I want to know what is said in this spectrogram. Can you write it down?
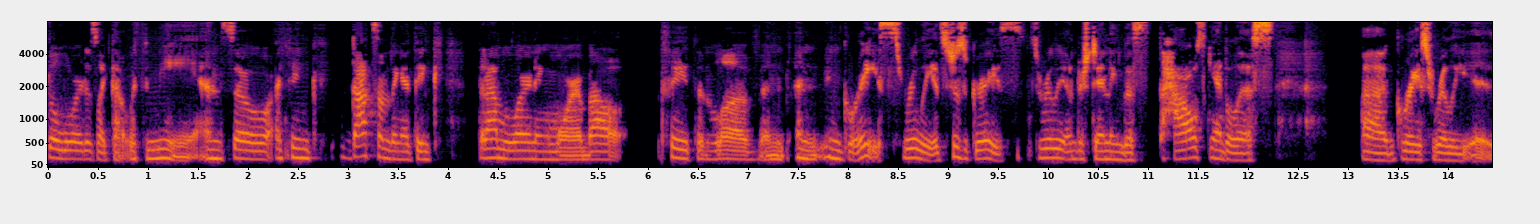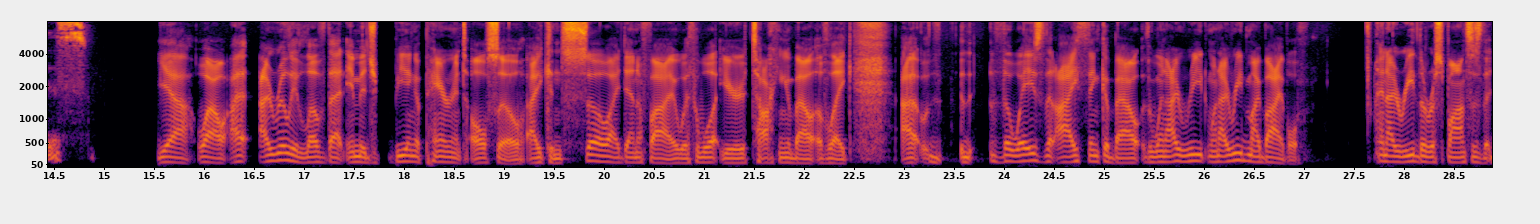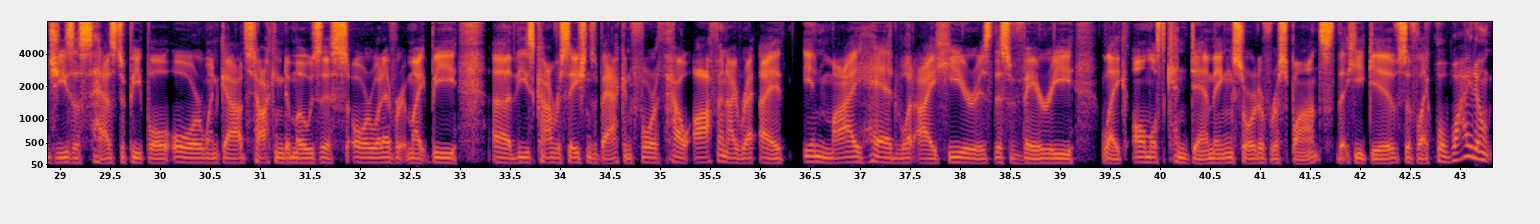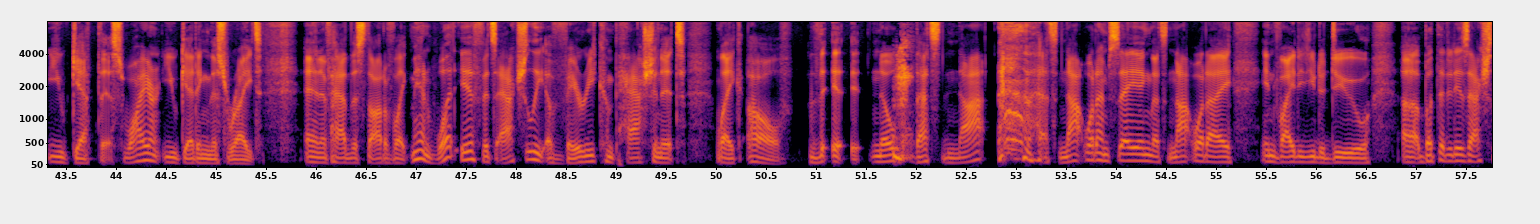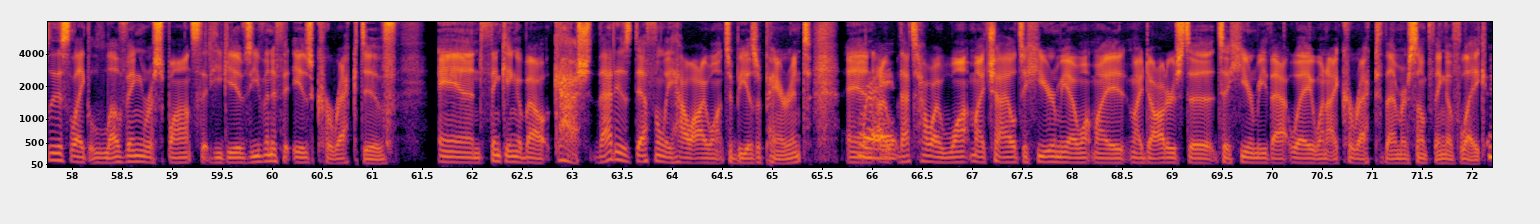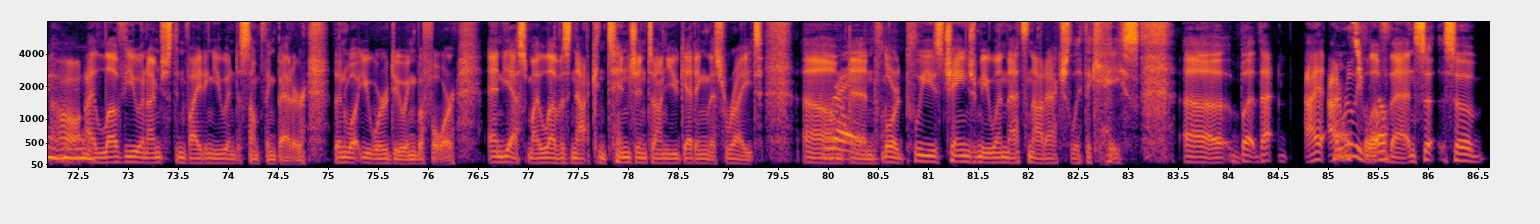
the Lord is like that with me. And so I think that's something I think that I'm learning more about faith and love and, and, and grace, really. It's just grace. It's really understanding this, how scandalous uh, grace really is. Yeah, wow. I, I really love that image. Being a parent, also, I can so identify with what you're talking about of like uh, the ways that I think about when I read when I read my Bible and I read the responses that Jesus has to people, or when God's talking to Moses, or whatever it might be, uh, these conversations back and forth. How often I, re- I, in my head, what I hear is this very like almost condemning sort of response that he gives of like, well, why don't you get this? Why aren't you getting this right? And I've had this thought of like, man, what if it's actually a very compassionate, like, oh, it, it, no, that's not that's not what I'm saying. That's not what I invited you to do. Uh, but that it is actually this like loving response that he gives, even if it is corrective and thinking about, gosh, that is definitely how I want to be as a parent, and right. I, that's how I want my child to hear me. I want my my daughters to to hear me that way when I correct them or something of like, oh, mm-hmm. oh, I love you, and I'm just inviting you into something better than what you were doing before. And yes, my love is not contingent on you getting this right. Um, right. And Lord, please change me when that's not actually the case. Uh, but that I, I really love that, and so so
